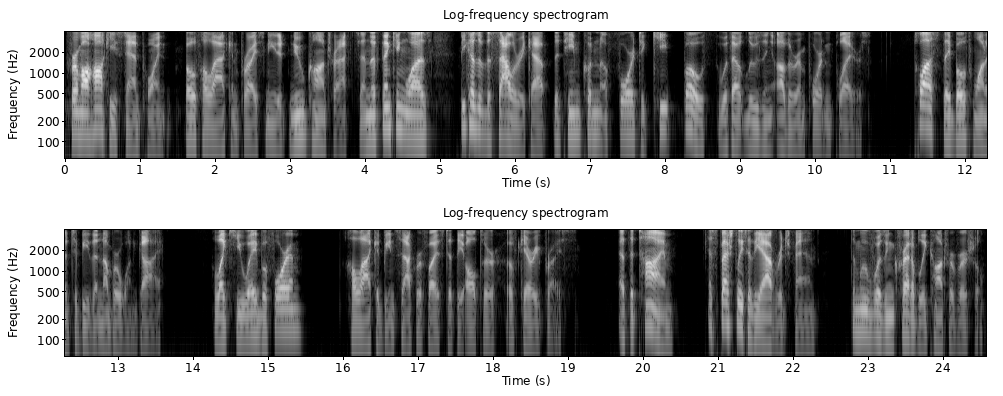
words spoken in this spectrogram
From a hockey standpoint, both Halak and Price needed new contracts, and the thinking was because of the salary cap, the team couldn't afford to keep both without losing other important players. Plus, they both wanted to be the number one guy. Like Huet before him, Halak had been sacrificed at the altar of Carey Price. At the time, especially to the average fan, the move was incredibly controversial.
